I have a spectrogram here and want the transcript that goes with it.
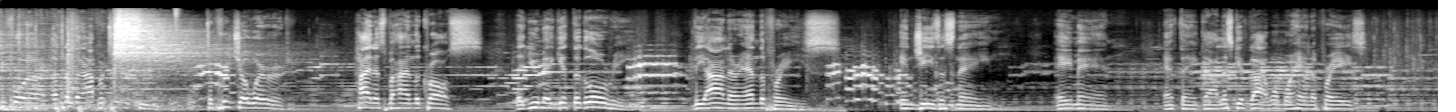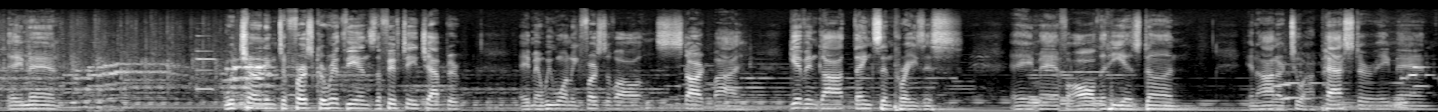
You for uh, another opportunity to preach your word. Hide us behind the cross that you may get the glory, the honor, and the praise. In Jesus' name, amen. And thank God. Let's give God one more hand of praise. Amen. We're turning to 1 Corinthians, the 15th chapter. Amen. We want to first of all start by giving God thanks and praises. Amen. For all that He has done. In honor to our pastor. Amen.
